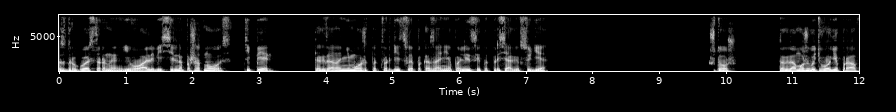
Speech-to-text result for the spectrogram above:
С другой стороны, его алиби сильно пошатнулось. Теперь, когда она не может подтвердить свои показания полиции под присягой в суде. «Что ж, тогда, может быть, Воги прав»,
